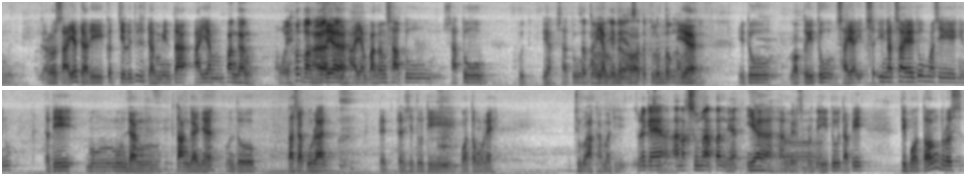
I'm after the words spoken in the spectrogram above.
Kalau saya dari kecil itu sudah minta ayam panggang. Oh ya Pak. Ah, ya, ayam panggang satu satu but- ya satu, Satu ayam ini itu. ya, satu geluntung Iya. Itu waktu itu saya seingat saya itu masih ini tadi mengundang tetangganya untuk tasyakuran. Dari, dari situ dipotong oleh juru agama di Sebenarnya kayak anak sunatan ya. Iya, hampir seperti itu, tapi dipotong terus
